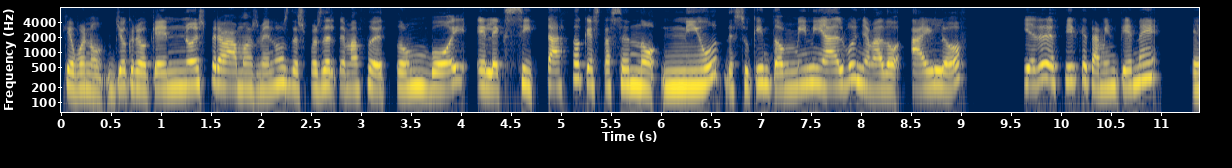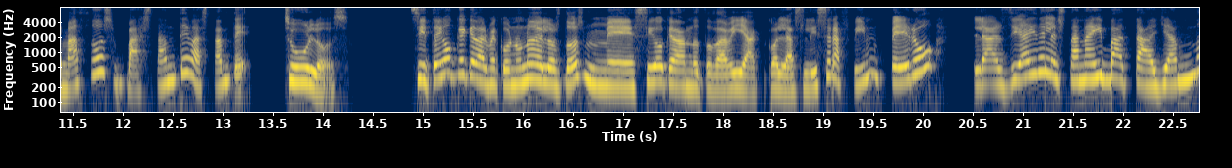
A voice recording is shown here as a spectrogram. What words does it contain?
que bueno, yo creo que no esperábamos menos después del temazo de Tomboy, el exitazo que está siendo New de su quinto mini álbum llamado I Love. Y he de decir que también tiene temazos bastante, bastante chulos. Si tengo que quedarme con uno de los dos, me sigo quedando todavía con las Lee Serafin, pero las G-Idol están ahí batallando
